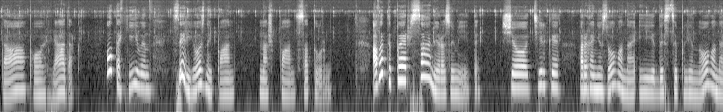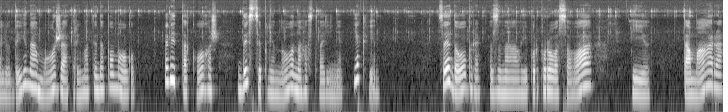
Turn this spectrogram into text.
та порядок. Отакий він серйозний пан, наш пан Сатурн. А ви тепер самі розумієте, що тільки організована і дисциплінована людина може отримати допомогу від такого ж дисциплінованого створіння, як він. Це добре знали і пурпурова сова, і Тамара,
